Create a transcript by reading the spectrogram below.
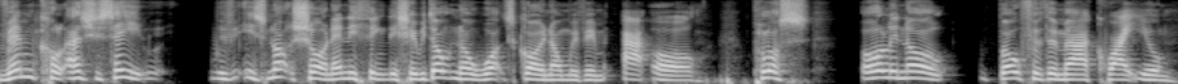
Remco, as you say, he's not shown anything this year. We don't know what's going on with him at all. Plus, all in all, both of them are quite young.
